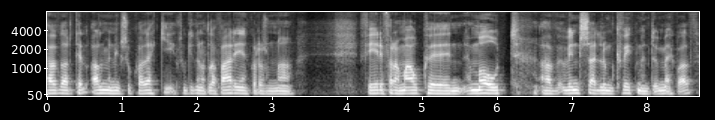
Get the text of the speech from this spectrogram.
höfðar til almennings og hvað ekki, þú getur náttúrulega fara í einhverja svona fyrirfram ákveðin mót af vinsælum kvikmyndum eitthvað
